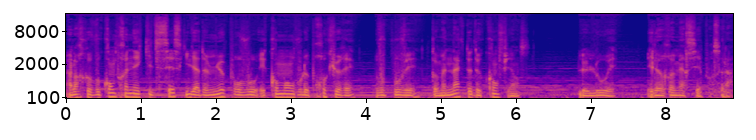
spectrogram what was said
alors que vous comprenez qu'il sait ce qu'il y a de mieux pour vous et comment vous le procurer, vous pouvez, comme un acte de confiance, le louer et le remercier pour cela.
